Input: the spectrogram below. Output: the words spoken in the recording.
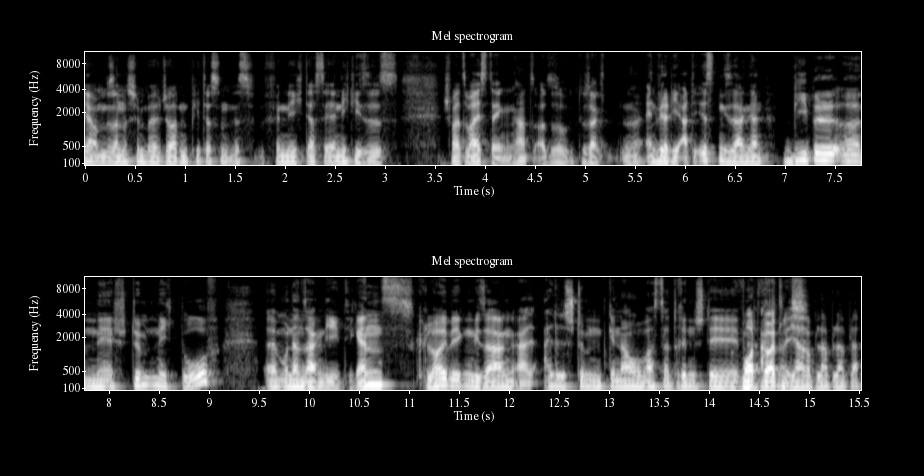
Ja, und besonders schön bei Jordan Peterson ist, finde ich, dass er nicht dieses Schwarz-Weiß-Denken hat. Also du sagst, ne, entweder die Atheisten, die sagen dann, Bibel, äh, nee, stimmt nicht, doof. Ähm, und dann sagen die, die ganz Gläubigen, die sagen, alles stimmt genau, was da drin steht. Wortwörtlich. Jahre, bla bla bla.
